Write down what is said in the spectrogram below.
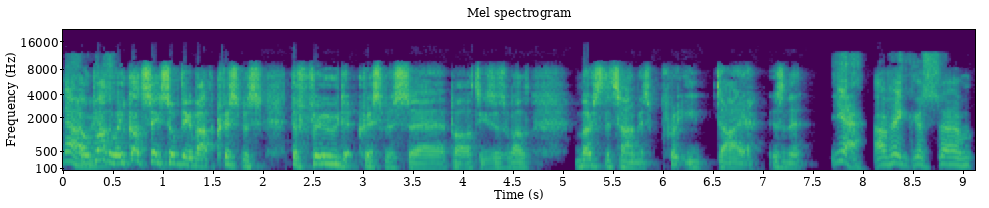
no, Oh, by the way, we've got to say something about the Christmas, the food at Christmas uh, parties as well. Most of the time, it's pretty dire, isn't it? Yeah, I think as um,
